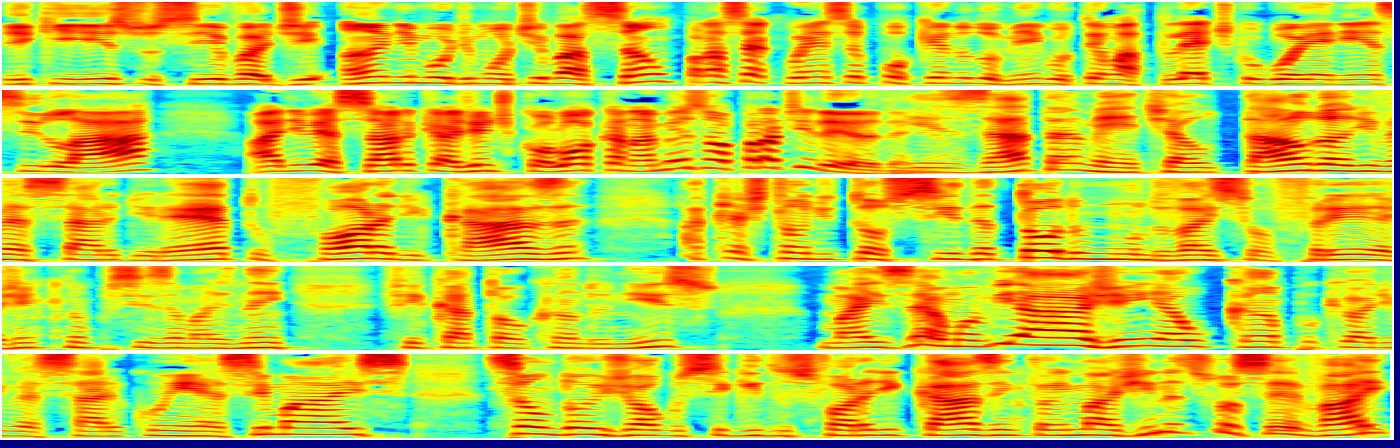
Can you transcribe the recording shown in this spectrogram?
e que isso sirva de ânimo, de motivação para a sequência, porque no domingo tem o Atlético Goianiense lá, adversário que a gente coloca na mesma prateleira, Daniel. Exatamente, é o tal do adversário direto, fora de casa. A questão de torcida, todo mundo vai sofrer, a gente não precisa mais nem ficar tocando nisso. Mas é uma viagem, é o campo que o adversário conhece mais. São dois jogos seguidos fora de casa, então imagina se você vai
